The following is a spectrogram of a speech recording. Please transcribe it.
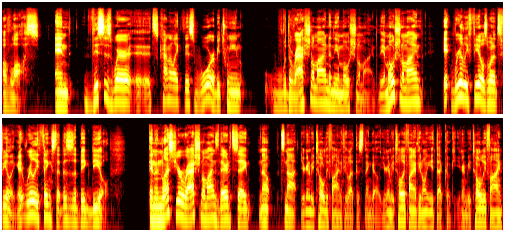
of loss, and this is where it's kind of like this war between the rational mind and the emotional mind. The emotional mind it really feels what it's feeling. It really thinks that this is a big deal. And unless your rational mind's there to say, no, it's not, you're going to be totally fine if you let this thing go. You're going to be totally fine if you don't eat that cookie. You're going to be totally fine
